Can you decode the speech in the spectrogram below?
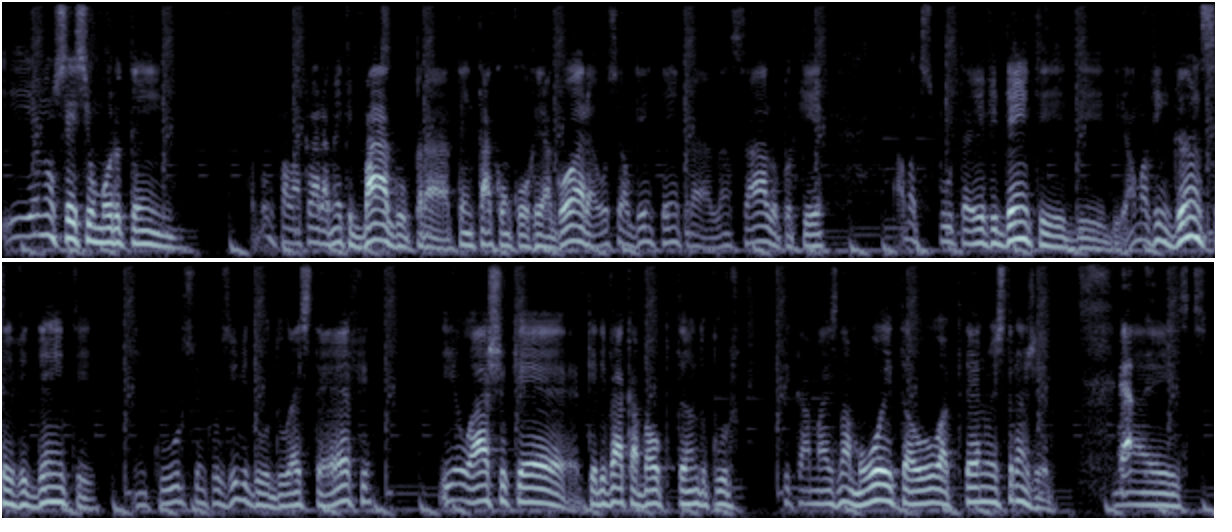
e eu não sei se o Moro tem, vamos falar claramente, bago para tentar concorrer agora, ou se alguém tem para lançá-lo, porque há uma disputa evidente, de, de, há uma vingança evidente em curso, inclusive do, do STF, e eu acho que, é, que ele vai acabar optando por ficar mais na moita ou até no estrangeiro. É, Mas. É...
